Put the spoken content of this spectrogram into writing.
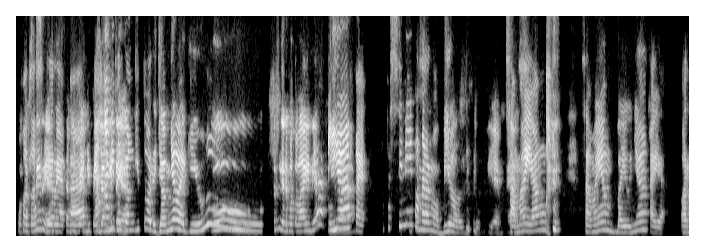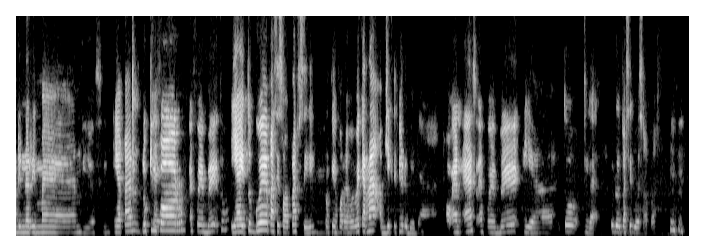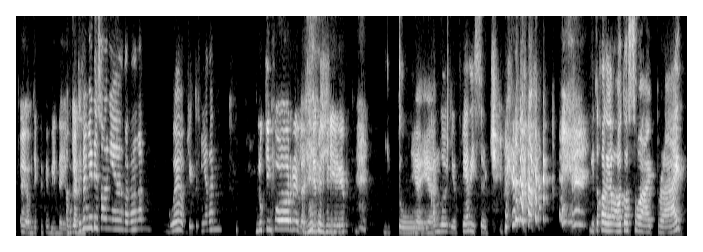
Foto setir ya, kan. sambil pe- dipegang Ah, gitu ya. dipegang gitu, ada jamnya lagi. Uh. Uh. Terus nggak ada foto lain ya? Iya, kayak apa sih nih pameran mobil gitu. Sama yang sama yang bio-nya kayak ordinary man Iya sih. ya kan Looking Kayak- for FWB itu ya itu gue pasti left sih Hmm. looking for FWB karena objektifnya udah beda ONS, FWB, iya itu enggak. Udah pasti gue left eh objektifnya beda ya. Bukan? Objektifnya beda soalnya karena kan gue objektifnya kan looking for relationship. Gitu. Iya, iya. kan gue objektifnya research. Gitu kalau yang auto swipe right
